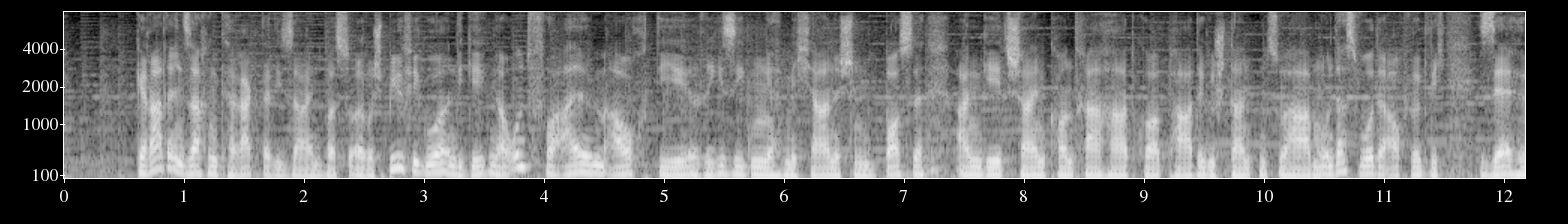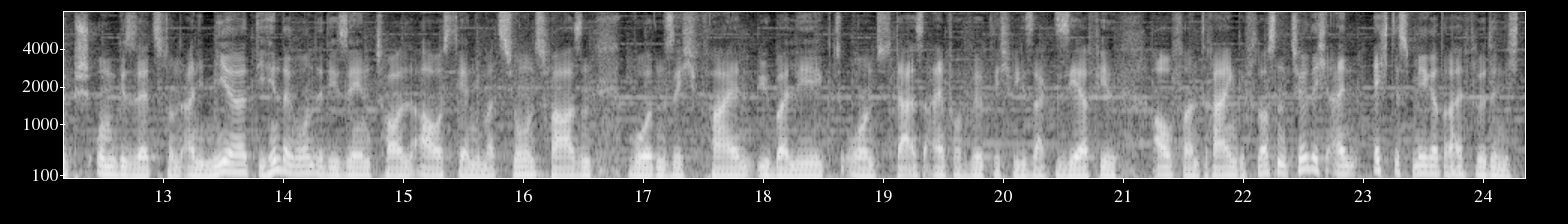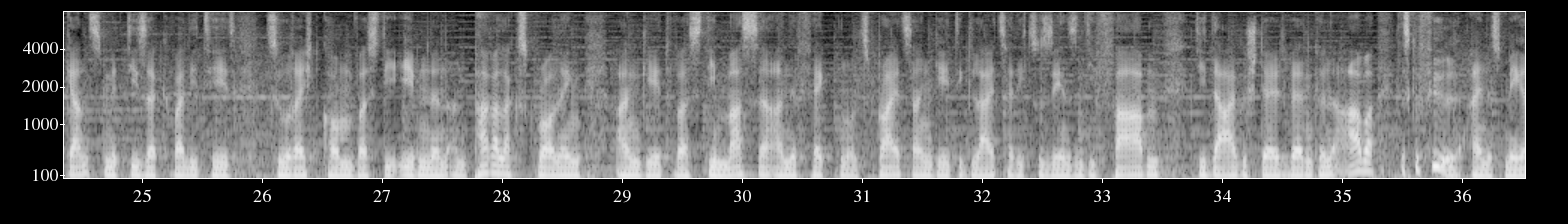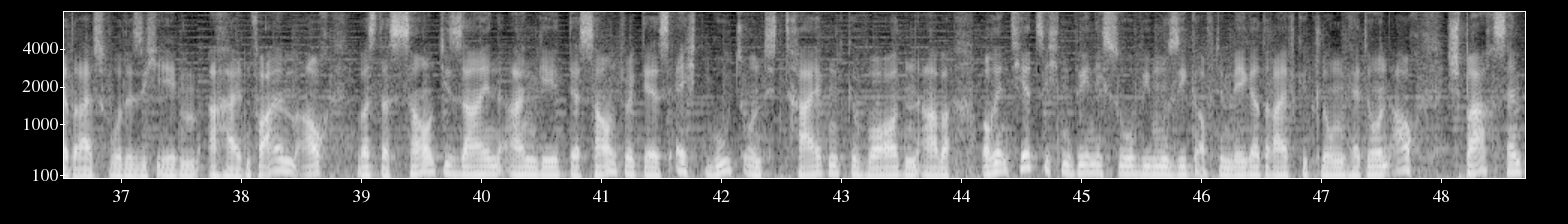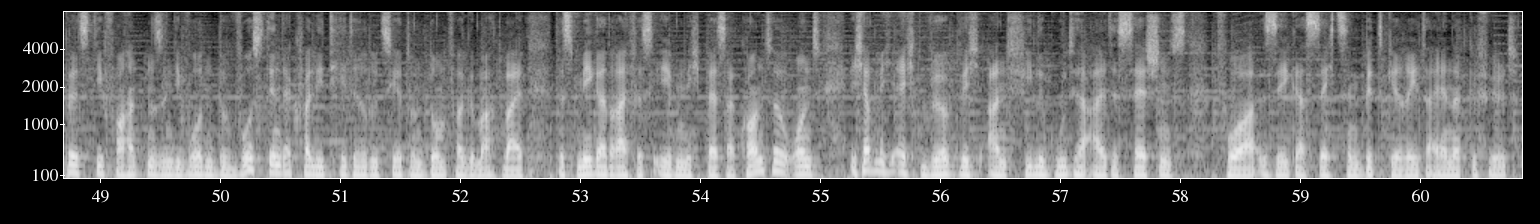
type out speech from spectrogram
Gerade in Sachen Charakterdesign, was eure Spielfiguren, die Gegner und vor allem auch die riesigen mechanischen Bosse angeht, scheint Contra Hardcore Pate gestanden zu haben. Und das wurde auch wirklich sehr hübsch umgesetzt und animiert. Die Hintergründe, die sehen toll aus, die Animationsphasen wurden sich fein überlegt und da ist einfach wirklich, wie gesagt, sehr viel Aufwand reingeflossen. Natürlich, ein echtes Mega Drive würde nicht ganz mit dieser Qualität zurechtkommen, was die Ebenen an Parallax-Scrolling angeht, was die Masse an Effekten und Sprites angeht, die gleichzeitig zu sehen sind, die Farben, die dargestellt werden können. Aber das Gefühl eines Mega Drives wurde sich eben erhalten. Vor allem auch was das Sounddesign angeht. Der Soundtrack, der ist echt gut und treibend geworden, aber orientiert sich ein wenig so, wie Musik auf dem Mega Drive geklungen hätte. Und auch Sprachsamples, die vorhanden sind, die wurden bewusst in der Qualität reduziert und dumpfer gemacht, weil das Mega Drive es eben nicht besser konnte. Und ich habe mich echt wirklich an viele gute alte Sessions vor Segas 16-Bit-Gerät erinnert gefühlt.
